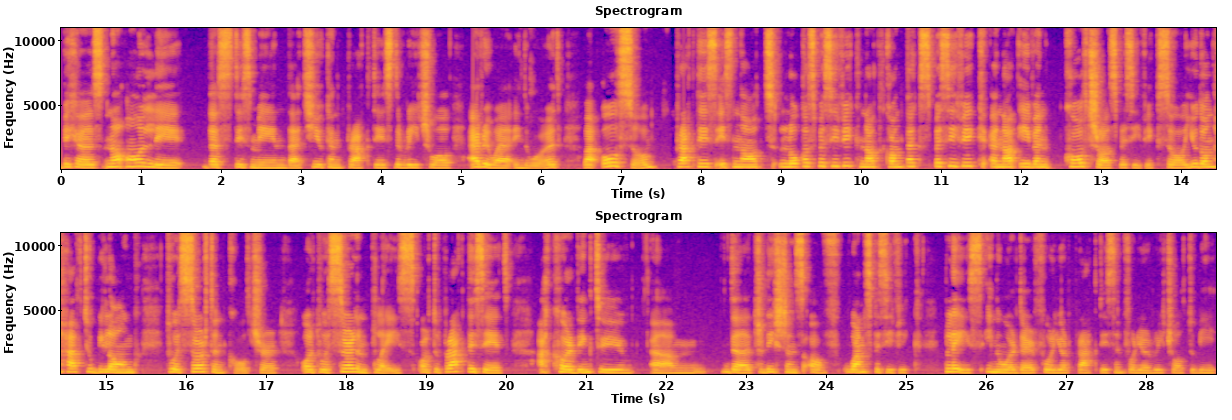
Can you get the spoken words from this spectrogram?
because not only does this mean that you can practice the ritual everywhere in the world, but also practice is not local specific, not context specific, and not even cultural specific. So you don't have to belong to a certain culture or to a certain place or to practice it according to um, the traditions of one specific place in order for your practice and for your ritual to be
